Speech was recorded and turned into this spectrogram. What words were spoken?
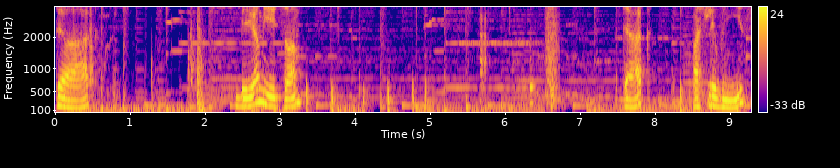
Так. Берем яйцо. Так. Пошли вниз.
